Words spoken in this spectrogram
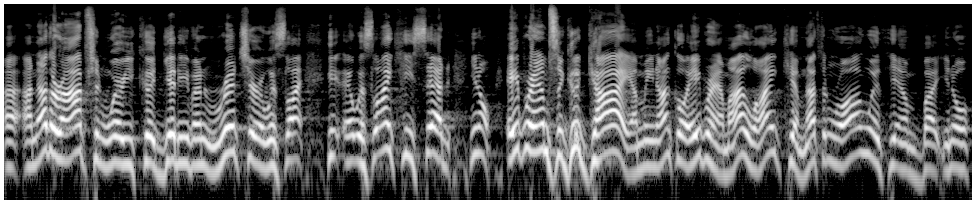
uh, another option where he could get even richer, it was like he, it was like he said, you know, Abraham's a good guy. I mean, Uncle Abraham, I like him. Nothing wrong with him. But you know,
